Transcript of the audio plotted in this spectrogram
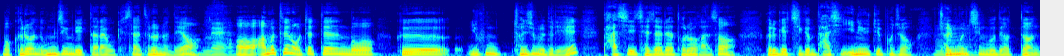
뭐 그런 움직임도 있다라고 기사를 들었는데요. 네. 어, 아무튼 어쨌든 뭐 그 유품 전시물들이 다시 제자리에 돌아가서 그렇게 지금 다시 이누이트 젊은 음. 친구들의 어떤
